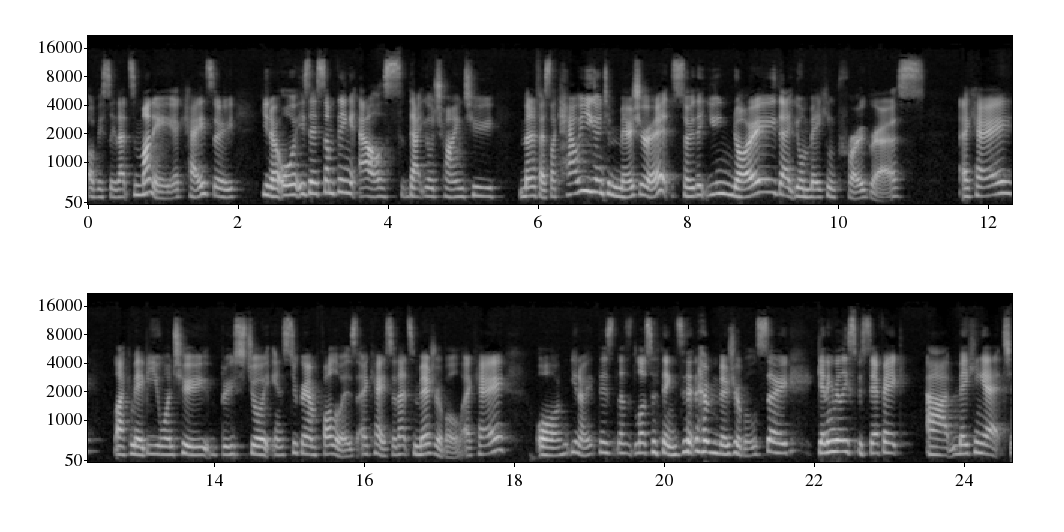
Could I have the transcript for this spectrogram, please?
obviously that's money. Okay, so you know, or is there something else that you're trying to manifest? Like how are you going to measure it so that you know that you're making progress? Okay, like maybe you want to boost your Instagram followers. Okay, so that's measurable. Okay. Or, you know, there's, there's lots of things that are measurable. So getting really specific, uh, making it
